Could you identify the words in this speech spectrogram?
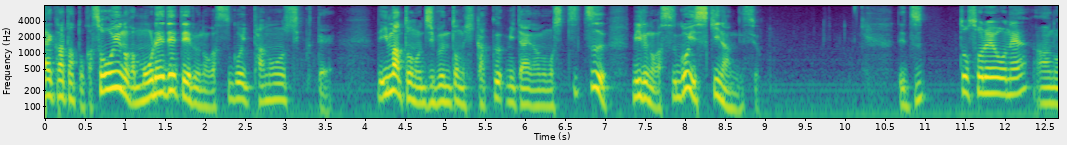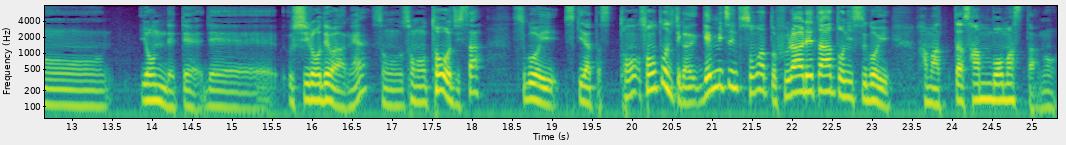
え方とか、そういうのが漏れ出てるのがすごい楽しくて、で、今との自分との比較みたいなのもしつつ、見るのがすごい好きなんですよ。で、ずっとそれをね、あのー、読んでて、で、後ろではね、その、その当時さ、すごい好きだった。その当時っていうか、厳密に言うとその後振られた後にすごいハマったサンボマスターの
